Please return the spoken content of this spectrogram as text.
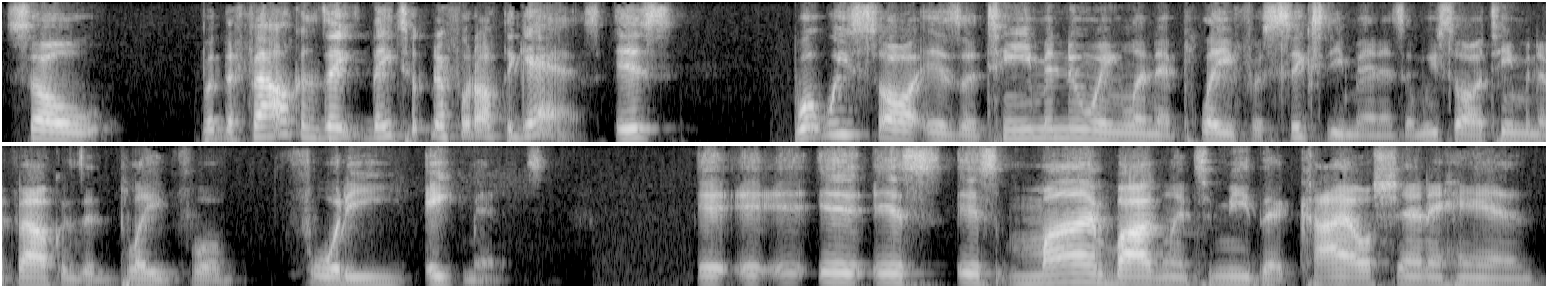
So, but the Falcons they they took their foot off the gas. Is what we saw is a team in New England that played for 60 minutes, and we saw a team in the Falcons that played for 48 minutes. It, it, it, it's it's mind boggling to me that Kyle Shanahan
